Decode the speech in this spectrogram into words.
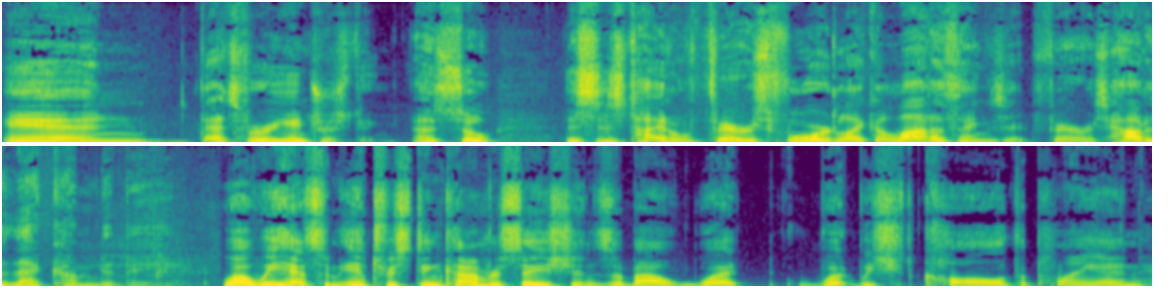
And that's very interesting. Uh, so, this is titled Ferris Forward, like a lot of things at Ferris. How did that come to be? Well, we had some interesting conversations about what what we should call the plan.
